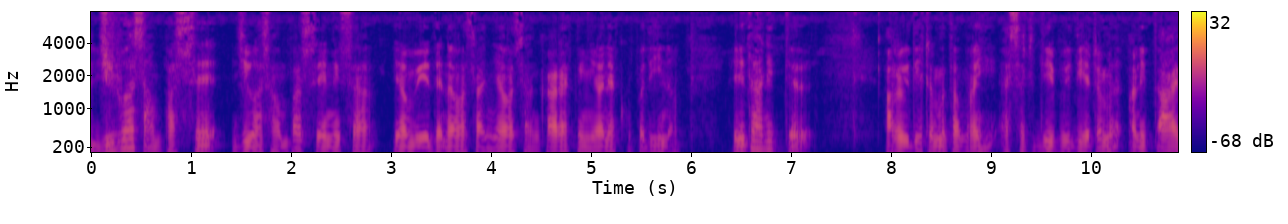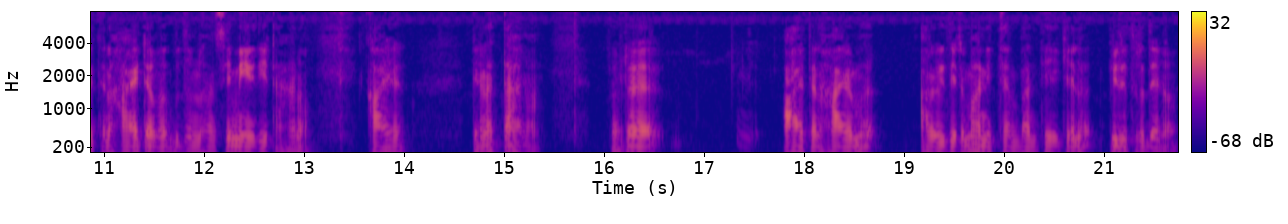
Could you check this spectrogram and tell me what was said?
ජීවා සම්පස්සේ ජීවා සම්පස්සේ නිසා යම් වේදනාව සංඥාව සංකාරයක් විඥානයක් උපදීනම් ඒද අනිත්‍යද අර විදිහටම තමයි ඇසට දීප විදිහටම අනිත් ආයතන හයටම බුදුන් වහන්සේ මේ විදිහට අහනවා. කය ගැනත් අහනවා. එතකොට ආයතන හයම අර විදිහටම අනිත්‍යම් බන්තේ කියලා පිළිතුරු දෙනවා.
